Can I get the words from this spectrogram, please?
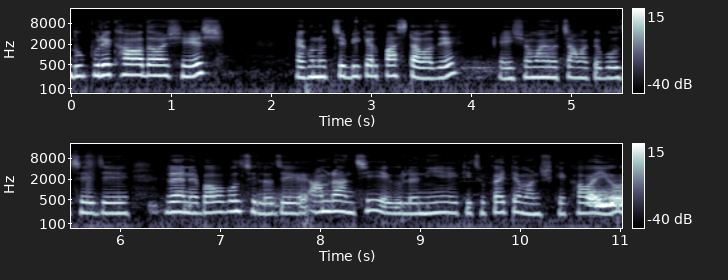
দুপুরে খাওয়া দাওয়া শেষ। এখন হচ্ছে বিকেল পাঁচটা বাজে। এই সময় হচ্ছে আমাকে বলছে যে, রেনের বাবা বলছিল যে, আমরা আনছি, এগুলো নিয়ে কিছু কাইটা মানুষকে খাওয়াইও।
